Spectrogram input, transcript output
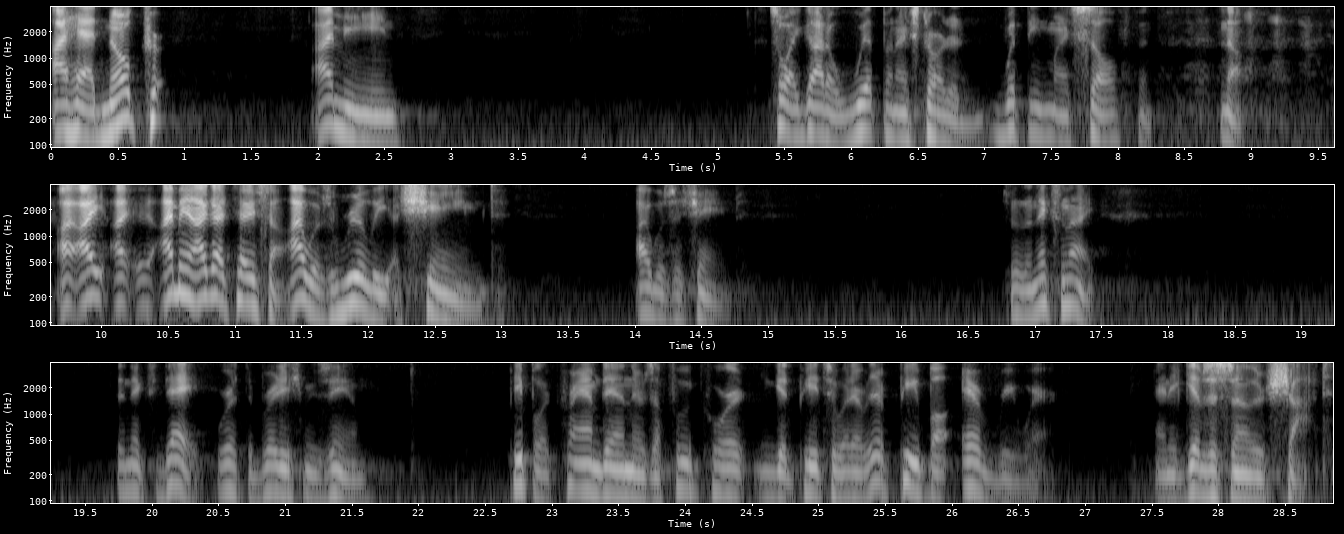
I had no. Cur- I mean, so I got a whip and I started whipping myself. And no, I, I, I mean, I got to tell you something. I was really ashamed. I was ashamed. So the next night, the next day, we're at the British Museum. People are crammed in. There's a food court. You can get pizza, whatever. There are people everywhere. And he gives us another shot.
